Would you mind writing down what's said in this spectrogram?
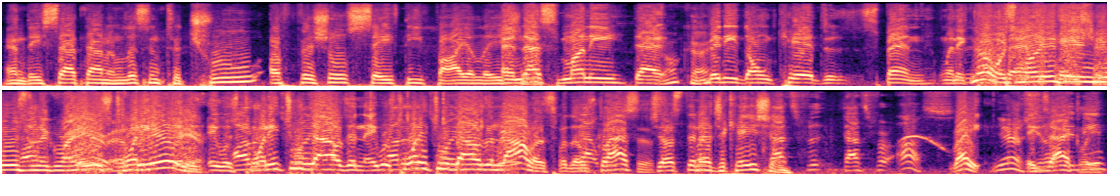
and they sat down and listened to true official safety violations. And that's money that Okay. Vinnie don't care to spend when it comes to the safety. No, comes it's to money being used in the right It was area- twenty. It was Part of the twenty two thousand. It was part of twenty the two thousand dollars for those that was classes. just an education. That's for that's for us. right. Yes. You know what I Exactly. mean?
